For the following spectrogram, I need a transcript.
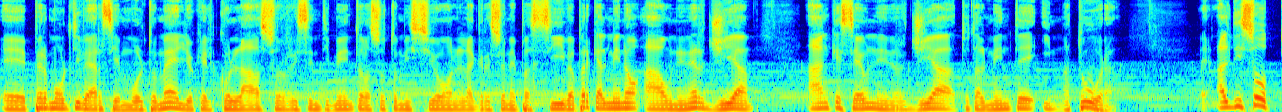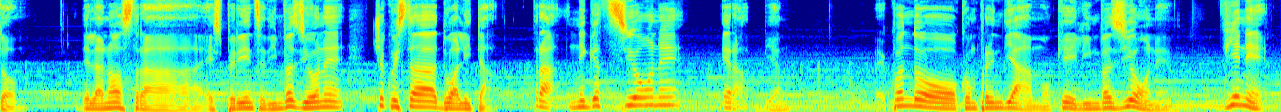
eh, per molti versi è molto meglio che il collasso, il risentimento, la sottomissione, l'aggressione passiva, perché almeno ha un'energia, anche se è un'energia totalmente immatura. Eh, al di sotto della nostra esperienza di invasione c'è questa dualità tra negazione e rabbia. Eh, quando comprendiamo che l'invasione viene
